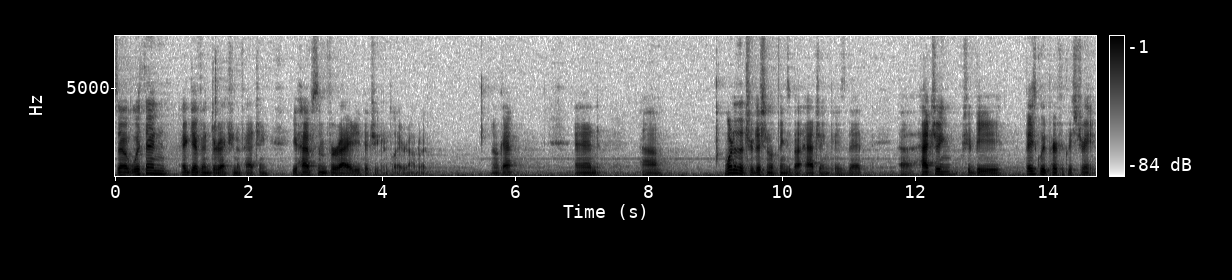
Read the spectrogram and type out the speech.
so within a given direction of hatching, you have some variety that you can play around with okay? And um, one of the traditional things about hatching is that uh, hatching should be basically perfectly straight.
